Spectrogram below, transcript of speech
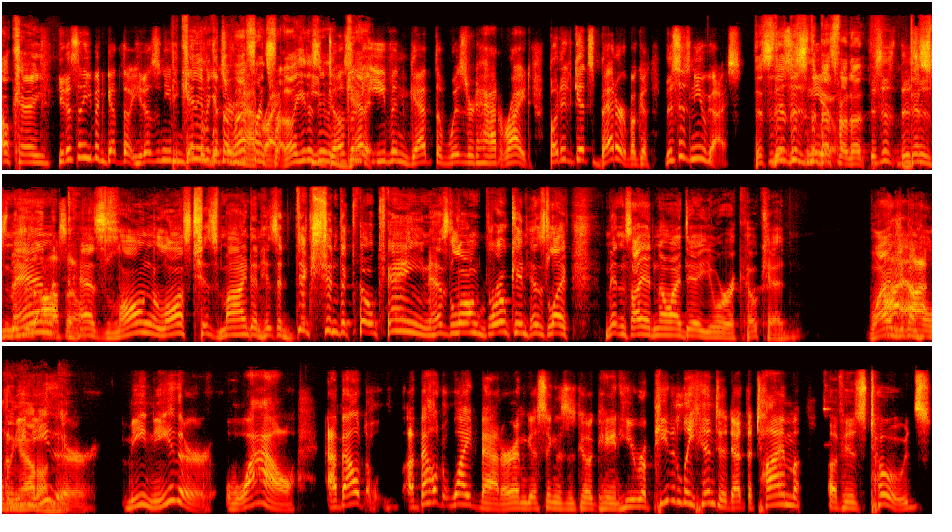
Okay. He doesn't even get the he doesn't even he can't get even get the reference right. right. Like, he doesn't, he even, doesn't get even get the wizard hat right. But it gets better because this is new, guys. This is this, this is, is the best part. This is this, this is, man this is awesome. has long lost his mind and his addiction to cocaine has long broken his life. Mittens, I had no idea you were a cokehead. Why have you been holding I, out neither. Me neither. Wow. About about white matter, I'm guessing this is cocaine. He repeatedly hinted at the time of his toads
